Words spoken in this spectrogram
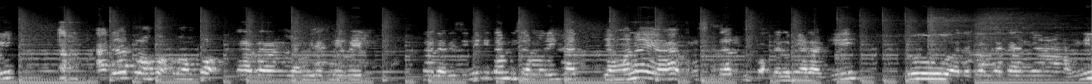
Ini ada kelompok-kelompok karang yang mirip-mirip. Nah dari sini kita bisa melihat yang mana ya. Terus kita buka dalamnya lagi. Tuh ada contekannya. Ini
